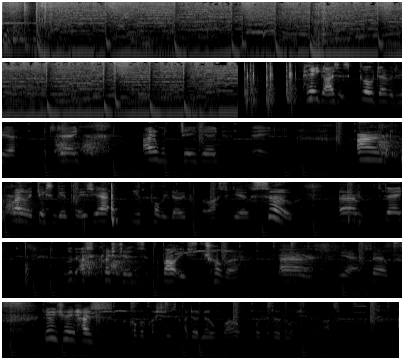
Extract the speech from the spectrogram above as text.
Hey guys, it's Go Devon here. Today, I'm with JJ. Hey. And by the way, Jason Gameplays, yeah, you probably know him from the last video. So, um, today, we're going to ask some questions about each other. Yeah, Um, yeah, so, JJ has a couple of questions I don't know about, which I don't know what she's going to ask.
